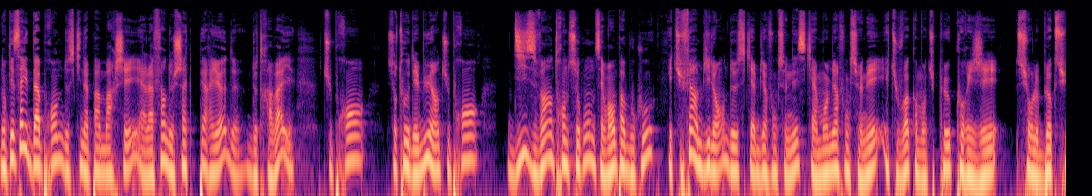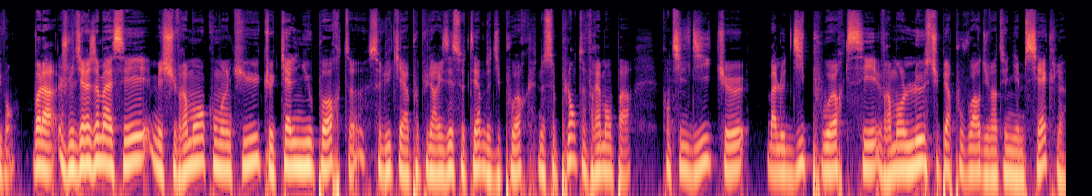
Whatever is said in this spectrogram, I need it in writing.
Donc essaye d'apprendre de ce qui n'a pas marché et à la fin de chaque période de travail, tu prends, surtout au début, hein, tu prends 10, 20, 30 secondes, c'est vraiment pas beaucoup. Et tu fais un bilan de ce qui a bien fonctionné, ce qui a moins bien fonctionné, et tu vois comment tu peux corriger sur le bloc suivant. Voilà, je le dirai jamais assez, mais je suis vraiment convaincu que Cal Newport, celui qui a popularisé ce terme de deep work, ne se plante vraiment pas quand il dit que bah, le deep work, c'est vraiment le super pouvoir du 21e siècle.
